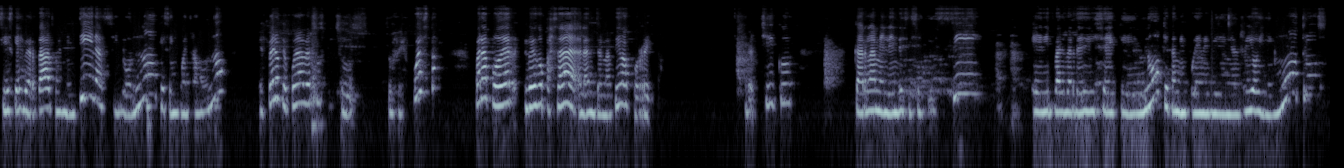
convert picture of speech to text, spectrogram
si es que es verdad o es mentira, si o no, que se encuentran o no. Espero que pueda ver sus, sus, sus respuestas para poder luego pasar a la alternativa correcta. A ver, chicos. Carla Meléndez dice que sí. Edith Valverde dice que no, que también pueden vivir en el río y en otros.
